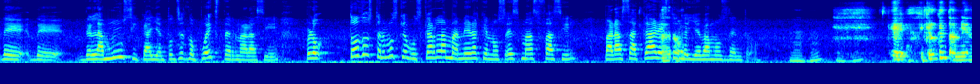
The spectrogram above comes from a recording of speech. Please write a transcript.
de, de, de la música y entonces lo puede externar así, pero todos tenemos que buscar la manera que nos es más fácil para sacar esto que llevamos dentro. Creo que también,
